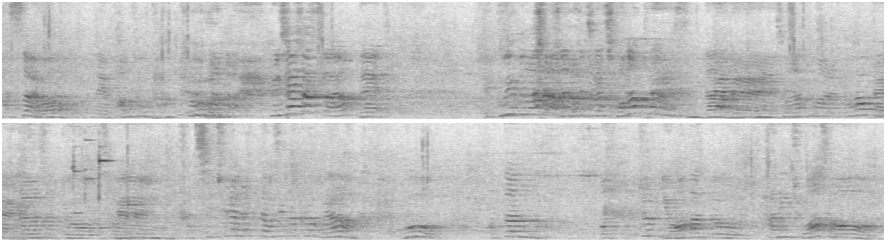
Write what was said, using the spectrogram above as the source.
봤어요. 네, 방송 봤고. 그래서 하셨어요? 네. 네, 하지 않았는데 제가 전화 통화를 했습니다. 네네. 네, 전화 통화를 또 하고 네. 그래서 또 저는 같이 출연을 했다고 생각하고요. 뭐 어떤 어, 좀 영화가 또 반응이 좋아서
